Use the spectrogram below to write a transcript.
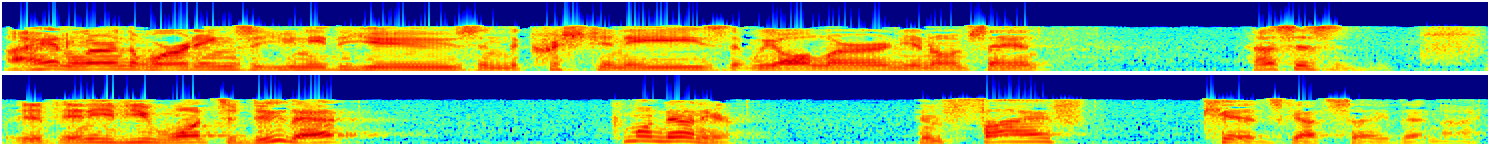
I hadn't learned the wordings that you need to use and the Christianese that we all learn, you know what I'm saying? And I says, if any of you want to do that, come on down here. And five kids got saved that night.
